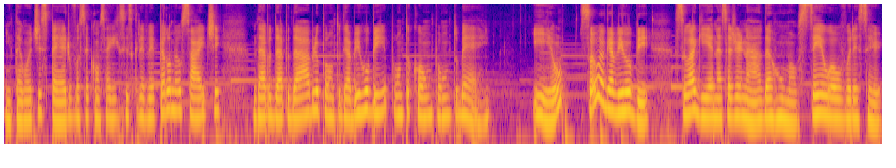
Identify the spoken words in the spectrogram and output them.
Então eu te espero, você consegue se inscrever pelo meu site www.gabirubi.com.br. E eu sou a Gabi Rubi, sua guia nessa jornada rumo ao seu alvorecer.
